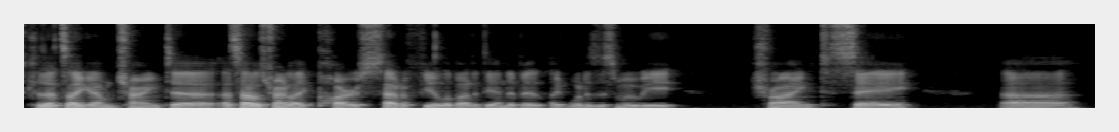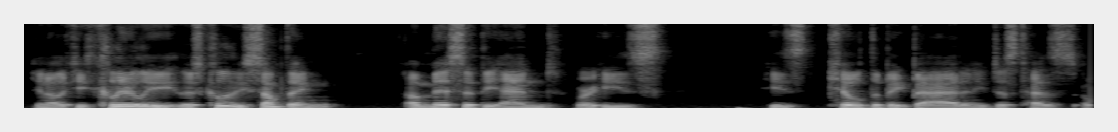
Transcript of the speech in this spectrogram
because that's like I'm trying to. That's how I was trying to like parse how to feel about it at the end of it. Like, what is this movie trying to say? Uh, you know, like he's clearly there's clearly something amiss at the end where he's he's killed the big bad and he just has a,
